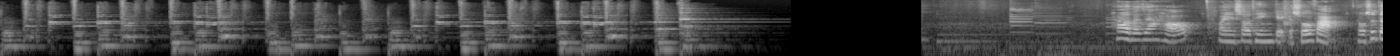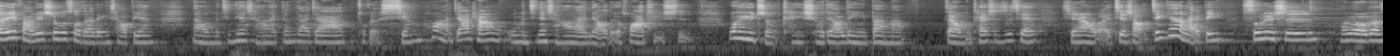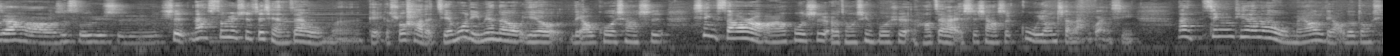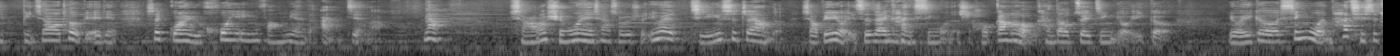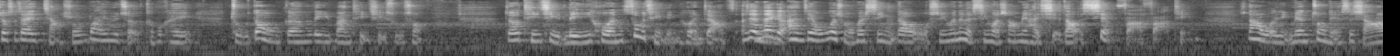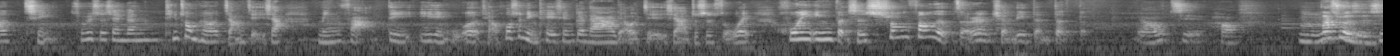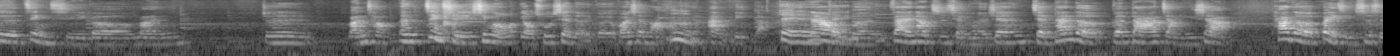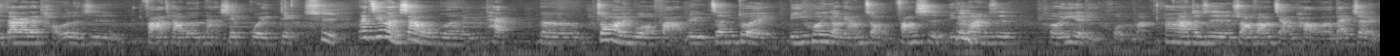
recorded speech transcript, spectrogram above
Hello，大家好，欢迎收听《给个说法》，我是德意法律事务所的林小编。那我们今天想要来跟大家做个闲话家常。我们今天想要来聊的话题是：外遇者可以休掉另一半吗？在我们开始之前，先让我来介绍今天的来宾苏律师。Hello，大家好，我是苏律师。是，那苏律师之前在我们给个说法的节目里面呢，也有聊过像是性骚扰啊，或是儿童性剥削，然后再来是像是雇佣承揽关系。那今天呢，我们要聊的东西比较特别一点，是关于婚姻方面的案件啦。那想要询问一下苏律师，因为起因是这样的，小编有一次在看新闻的时候，刚好看到最近有一个有一个新闻，它其实就是在讲说外遇者可不可以主动跟另一半提起诉讼，就提起离婚、诉请离婚这样子。而且那个案件为什么会吸引到我，是因为那个新闻上面还写到了宪法法庭。那我里面重点是想要请苏律师先跟听众朋友讲解一下民法第一零五二条，或是您可以先跟大家了解一下，就是所谓婚姻本身双方的责任、权利等等的。了解，好，嗯，那确实是近期一个蛮，就是蛮长，嗯，近期新闻有出现的一个有关宪法法庭的案例啦。对对对，那我们在那之前，可能先简单的跟大家讲一下它的背景事实，大概在讨论的是法条的哪些规定。是那基本上我们台嗯中华民国法律针对离婚有两种方式，一个当然就是合意的离婚嘛，啊那就是双方讲好，然后带证人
